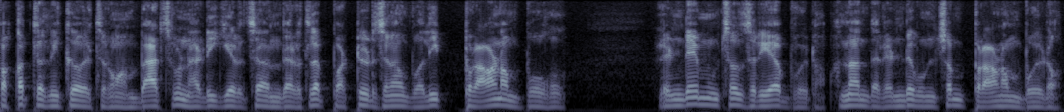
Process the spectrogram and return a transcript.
பக்கத்தில் நிற்க வச்சிருவோம் பேட்ஸ்மேன் அடிக்கிறச்சு அந்த இடத்துல பட்டுடுச்சுன்னா வலி பிராணம் போகும். ரெண்டே நிமிஷம் சரியாக போயிடும். ஆனால் அந்த ரெண்டு நிமிஷம் பிராணம் போயிடும்.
